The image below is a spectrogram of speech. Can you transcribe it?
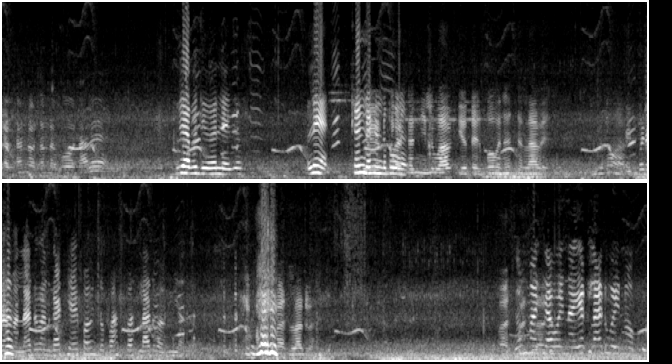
ઠંડો ઠંડો આવતી અત્યારે પવન અસર આપ્યા હોય તો પાંચ પાંચ લાડવા લાડવા. જમવા હોય ને એક લાડુ હોય ન આપ્યો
